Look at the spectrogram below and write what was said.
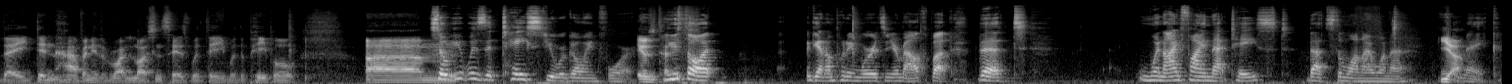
they didn't have any of the right licenses with the with the people. Um, So it was a taste you were going for. It was a You thought, again, I'm putting words in your mouth, but that when I find that taste, that's the one I want to Yeah. make.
